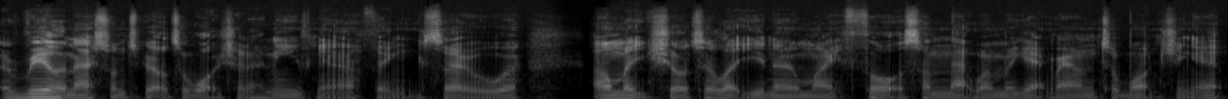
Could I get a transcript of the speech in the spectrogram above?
a really nice one to be able to watch on an evening, I think. So uh, I'll make sure to let you know my thoughts on that when we get round to watching it.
